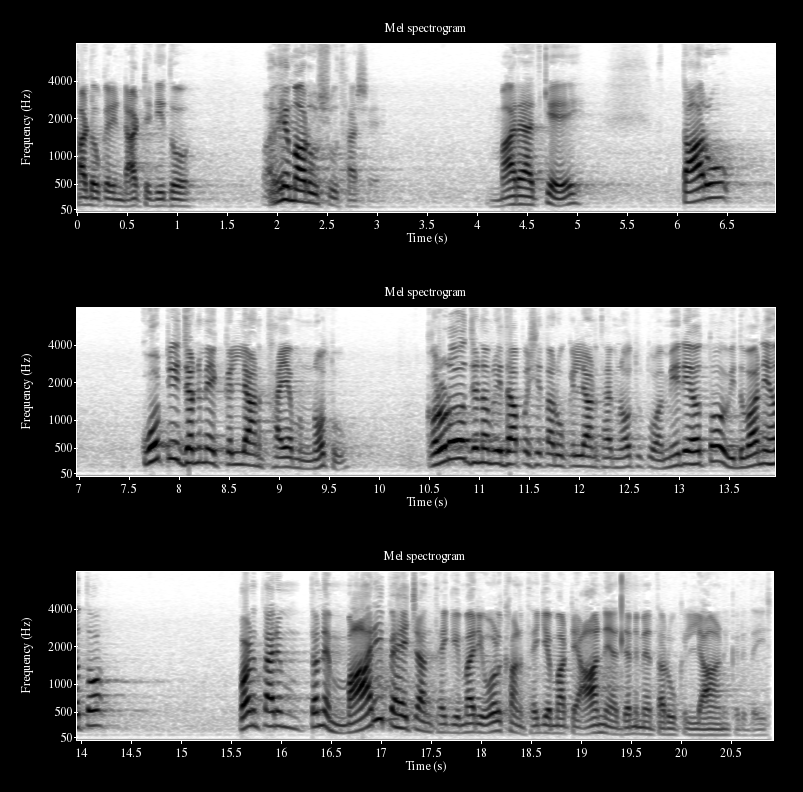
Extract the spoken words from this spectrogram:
ખાડો કરીને દાટી દીધો. હવે મારું શું થશે? મહારાજ કે, તારું કોટી જન્મે કલ્યાણ થાય એમ નહોતું. કરોડો જન્મ લીધા પછી તારું કલ્યાણ થાય એમ નહોતું. તું અમીરે હતો, વિદ્વાને હતો. પણ તારે તને મારી પહેચાન થઈ ગઈ, મારી ઓળખાણ થઈ ગઈ, માટે આને જન્મે તારું કલ્યાણ કરી દઈશ.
